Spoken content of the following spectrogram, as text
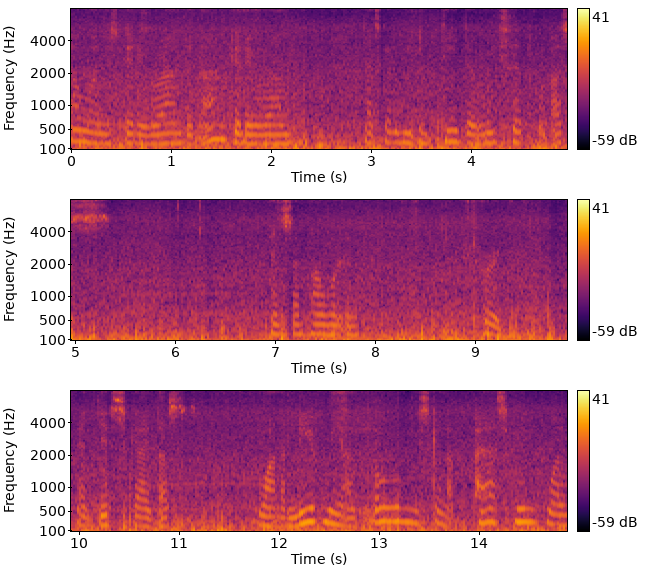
someone is getting rammed, and I'm getting rammed. That's gonna be indeed a reset for us. And somehow we're in third. And this guy doesn't wanna leave me alone. He's gonna pass me while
